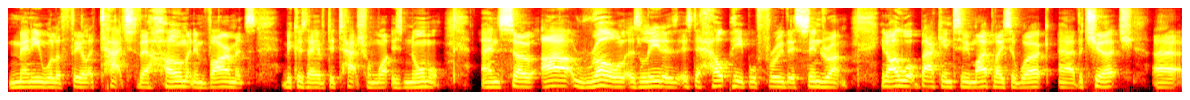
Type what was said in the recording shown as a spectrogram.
many will feel attached to their home and environments because they have detached from what is normal. And so our role as leaders is to help people through this syndrome. You know, I walked back into my place of work, uh, the church, uh,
